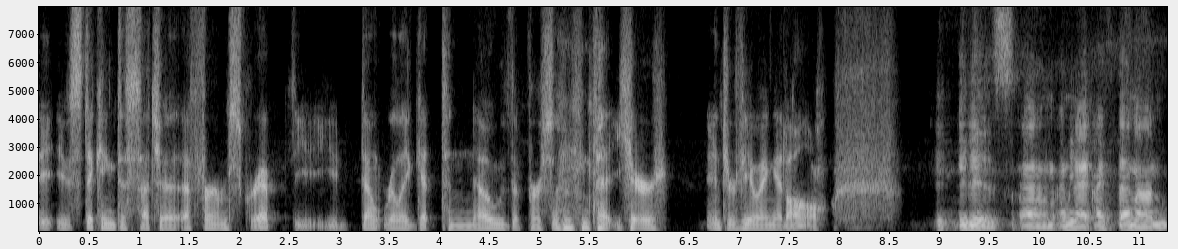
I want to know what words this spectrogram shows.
i- you're sticking to such a, a firm script, you, you don't really get to know the person that you're interviewing at all. It, it is. Um, I mean, I, I've been on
